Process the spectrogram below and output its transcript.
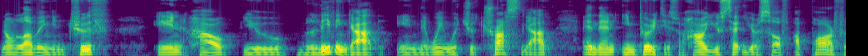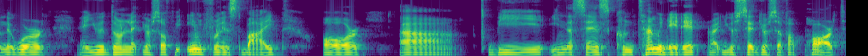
you know, loving in truth, in how you believe in God, in the way in which you trust God, and then impurity. So how you set yourself apart from the world, and you don't let yourself be influenced by or uh, be in a sense contaminated right you set yourself apart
